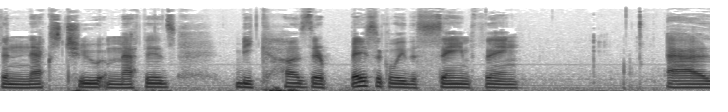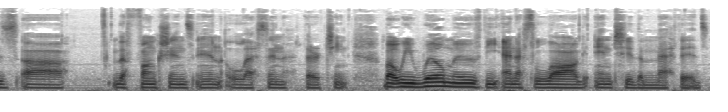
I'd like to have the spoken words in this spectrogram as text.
the next two methods because they're basically the same thing as uh, the functions in lesson 13. But we will move the NSLog into the methods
